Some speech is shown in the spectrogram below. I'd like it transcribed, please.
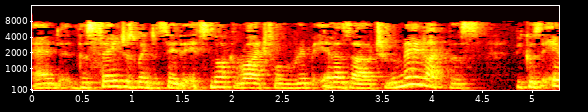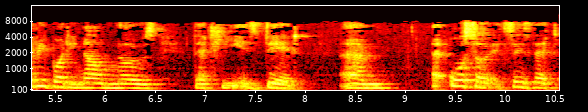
and the sages went and said, it's not right for Reb Elazar to remain like this because everybody now knows that he is dead. Um, also, it says that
